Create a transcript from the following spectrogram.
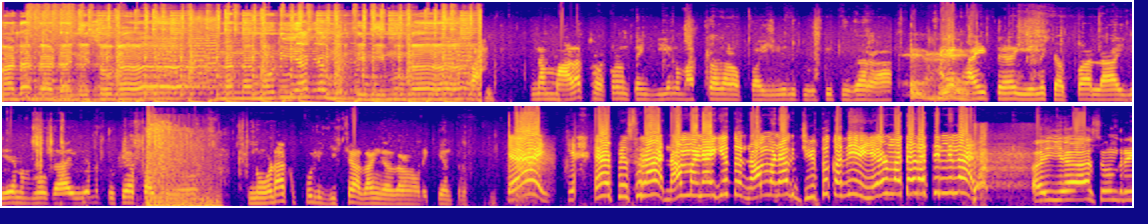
ಮಾಡಬೇಡ ನೀ ಸೋಗ. ನನ್ನ ನೋಡಿ ಯಾಕ ಮುರ್ತೀನಿ ಮುಗ? ನಮ್ ಮಾಳ ಚೊಕ್ರ ತಂಗಿ ಏನ್ ಮಸ್ತ್ ಅದಾಳಪ್ಪ. ಏನ್ ಬ್ಯೂಟಿ ಫಿಗರ ಏನ್ ಹೈಟ್ ಏನು ಚಪ್ಪಲ್ಲ ಏನು ಮೂಗ ಏನು ತುಟಿಯಪ್ಪ ನೋಡಾಕ ಫುಲ್ ಗಿಚ್ಚ ಆದಂಗ ಅದ ನೋಡಿ ಕೇಳ್ತ ಏಯ್ ಏ ಪಿಸ್ರ ನಮ್ ಮನ್ಯಾಗಿದ್ದು ನಮ್ ಮನ್ಯಾಗ ಜೀತಕದಿ ಏನ್ ಮಾತಾಡತ್ತೀನಿ ನೀನ? ಅಯ್ಯ ಸುಂದ್ರಿ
